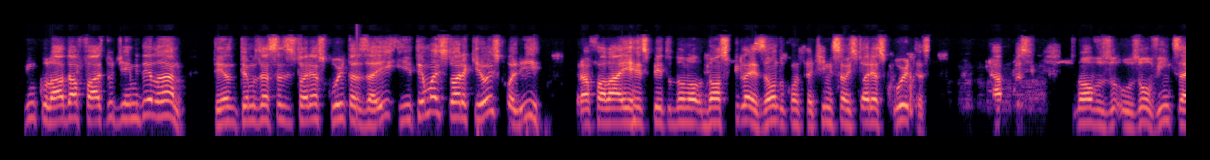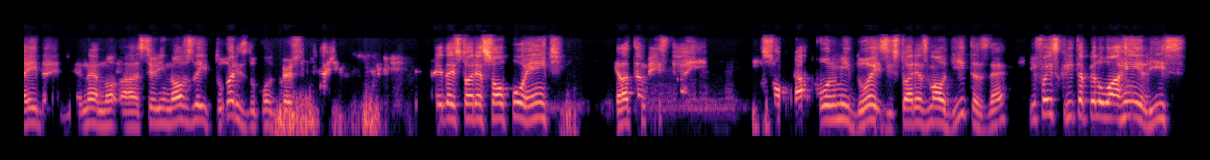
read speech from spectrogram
vinculado à fase do Jamie Delano. Tem, temos essas histórias curtas aí, e tem uma história que eu escolhi para falar aí a respeito do, do nosso filezão do Constantine, são histórias curtas, os novos os ouvintes aí, né, no, a serem novos leitores do personagem, da história Sol Poente, ela também está aí Soldado, volume 2, Histórias Malditas, né? E foi escrita pelo Warren Ellis,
